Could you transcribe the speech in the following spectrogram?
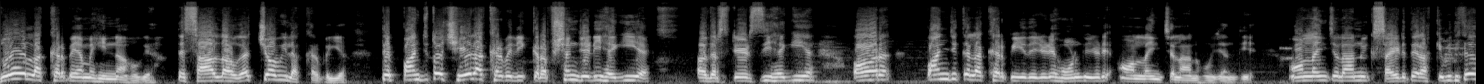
2 ਲੱਖ ਰੁਪਇਆ ਮਹੀਨਾ ਹੋ ਗਿਆ ਤੇ ਸਾਲ ਦਾ ਹੋ ਗਿਆ 24 ਲੱਖ ਰੁਪਇਆ। ਤੇ 5 ਤੋਂ 6 ਲੱਖ ਰੁਪਏ ਦੀ ਕਰਪਸ਼ਨ ਜਿਹੜੀ ਹੈਗੀ ਹੈ ਅਦਰ ਸਟੇਟਸ ਦੀ ਹੈਗੀ ਹੈ ਔਰ 5 ਲੱਖ ਰੁਪਏ ਦੇ ਜਿਹੜੇ ਹੋਣਗੇ, ਜਿਹੜੇ ਆਨਲਾਈਨ ਚਲਾਨ ਹੋ ਜਾਂਦੇ ਆ। ਆਨਲਾਈਨ ਚਲਾਨ ਨੂੰ ਇੱਕ ਸਾਈਡ ਤੇ ਰੱਖ ਕੇ ਵੀ ਦੇਖਿਆ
